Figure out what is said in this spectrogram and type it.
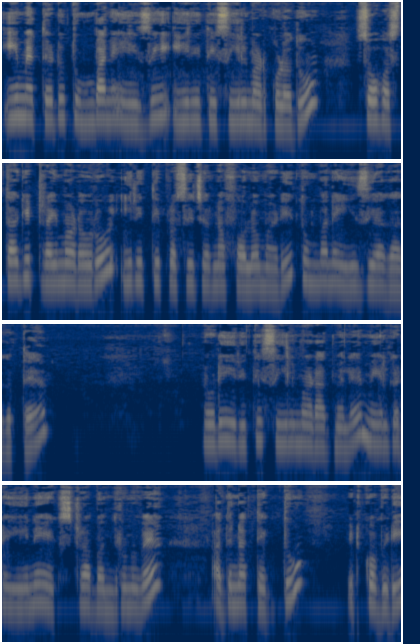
ಈ ಮೆಥಡು ತುಂಬಾ ಈಸಿ ಈ ರೀತಿ ಸೀಲ್ ಮಾಡ್ಕೊಳ್ಳೋದು. ಸೊ ಹೊಸದಾಗಿ ಟ್ರೈ ಮಾಡೋರು ಈ ರೀತಿ ಪ್ರೊಸೀಜರ್ನ ಫಾಲೋ ಮಾಡಿ ತುಂಬಾ ಈಸಿಯಾಗುತ್ತೆ ನೋಡಿ, ಈ ರೀತಿ ಸೀಲ್ ಮಾಡಾದ್ಮೇಲೆ ಮೇಲ್ಗಡೆ ಏನೇ ಎಕ್ಸ್ಟ್ರಾ ಬಂದ್ರೂ ಅದನ್ನು ತೆಗೆದು ಇಟ್ಕೊಬಿಡಿ.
